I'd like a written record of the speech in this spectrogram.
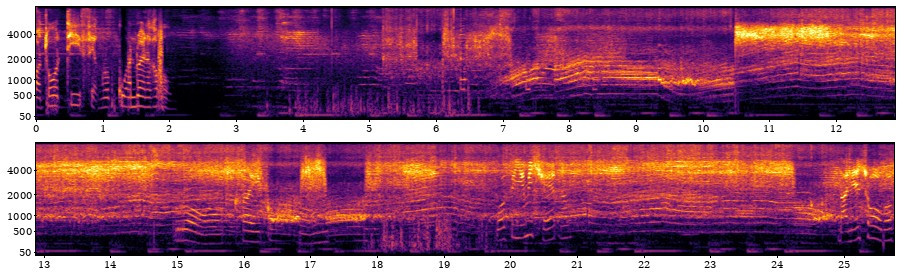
ขอโทษที่เสียงรบกวนด้วยนะครับผมรอใครก็แหมบอสตียังไม่แคสนะด่านนี้ชอบครับ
